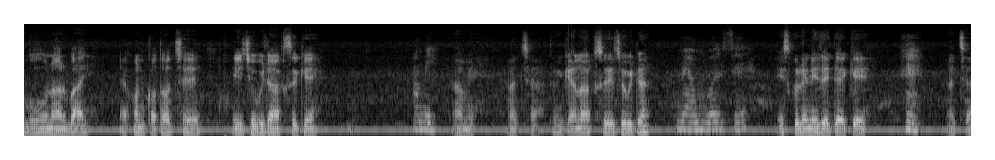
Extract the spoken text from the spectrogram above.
বোন আর ভাই। এখন কথা হচ্ছে এই ছবিটা আঁকছে কে? আমি। আমি। আচ্ছা তুমি কেন আঁকছো এই ছবিটা? ম্যাম বলছে। স্কুলে নিয়ে যাইতে কে হ্যাঁ। আচ্ছা।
